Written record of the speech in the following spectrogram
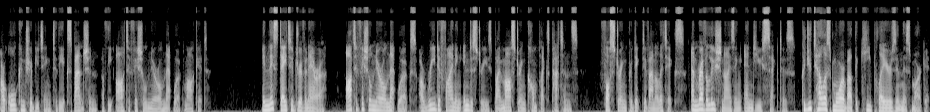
are all contributing to the expansion of the artificial neural network market. In this data driven era, artificial neural networks are redefining industries by mastering complex patterns, fostering predictive analytics, and revolutionizing end use sectors. Could you tell us more about the key players in this market?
